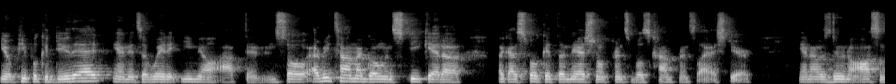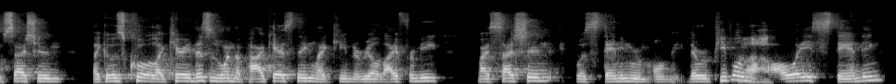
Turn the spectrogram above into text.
you know, people could do that and it's a way to email opt in. And so every time I go and speak at a like I spoke at the National Principals Conference last year and I was doing an awesome session. Like it was cool. Like Carey, this is when the podcast thing like came to real life for me. My session was standing room only. There were people in the hallway standing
